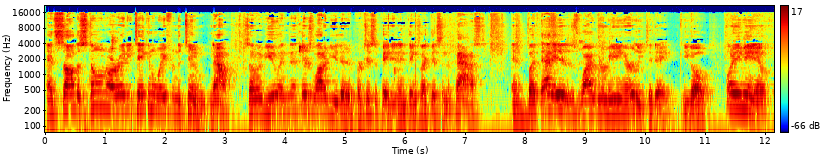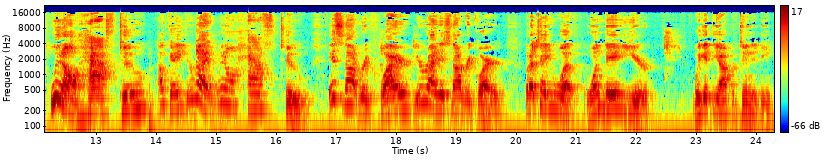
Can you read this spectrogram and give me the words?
and saw the stone already taken away from the tomb. Now, some of you, and there's a lot of you that have participated in things like this in the past, and but that is why we're meeting early today. You go, what do you mean? We don't have to. Okay, you're right. We don't have to. It's not required. You're right, it's not required. But I tell you what, one day a year, we get the opportunity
